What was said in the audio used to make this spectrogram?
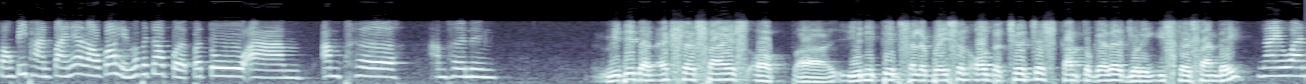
สองปีผ่านไปเนี่ยเราก็เห็นว่าพระเจ้าเปิดประตูอ่ามอำเภออำเภอหนึ่ง We did an exercise of uh, unity celebration. All the churches come together during Easter Sunday. ในวัน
